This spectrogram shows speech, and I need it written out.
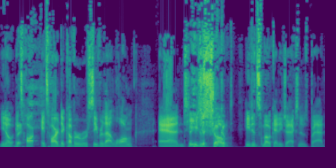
you know it's hard it's hard to cover a receiver that long, and he, he just shook smoked, him. He did smoke Eddie Jackson. It was bad.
